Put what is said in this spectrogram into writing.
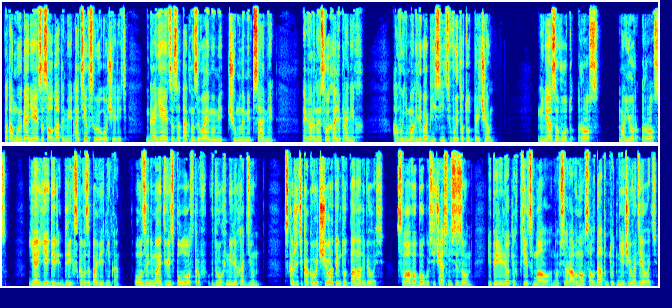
Потому и гоняюсь за солдатами, а те, в свою очередь, гоняются за так называемыми чумными псами. Наверное, слыхали про них? А вы не могли бы объяснить, вы-то тут при чем?» «Меня зовут Рос, майор Рос. Я егерь Дрикского заповедника. Он занимает весь полуостров, в двух милях от дюн. Скажите, какого черта им тут понадобилось? Слава богу, сейчас не сезон, и перелетных птиц мало, но все равно солдатам тут нечего делать».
